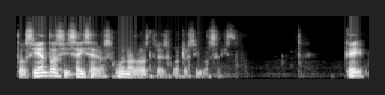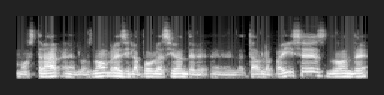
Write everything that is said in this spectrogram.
200 y 6 ceros. 1, 2, 3, 4, 5, 6. Ok, mostrar eh, los nombres y la población de eh, la tabla países donde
